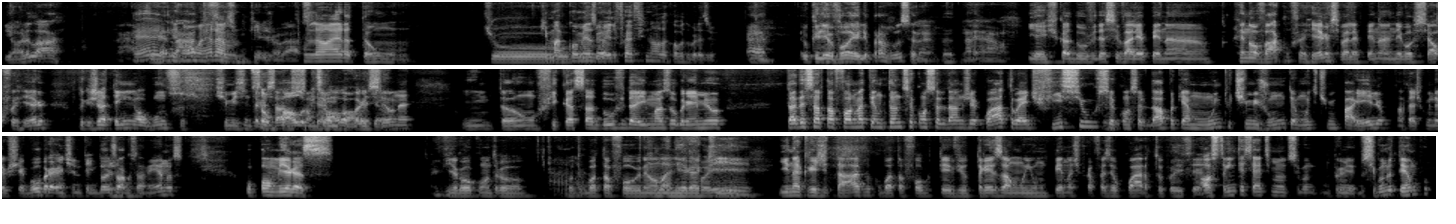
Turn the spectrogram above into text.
E olha lá. Ah, É, o não era- que ele jogasse. Não era tão. Que, o, que marcou o mesmo Pedro- ele foi a final da Copa do Brasil. O que levou ele pra Rússia, né? Na real. E aí fica a dúvida se vale a pena renovar com o Ferreira, se vale a pena negociar o Ferreira, porque já tem alguns times interessados. Paulo, São que é. Paulo São Paulo, apareceu, é. né? Então fica essa dúvida aí, mas o Grêmio tá de certa forma tentando se consolidar no G4. É difícil se consolidar porque é muito time junto, é muito time parelho. O Atlético Mineiro chegou, o Bragantino tem dois jogos a menos. O Palmeiras virou contra o, contra o Botafogo de uma maneira foi- que inacreditável, que o Botafogo teve o 3 a 1 e um pênalti para fazer o quarto é. aos 37 minutos do segundo, do primeiro- do segundo tempo,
